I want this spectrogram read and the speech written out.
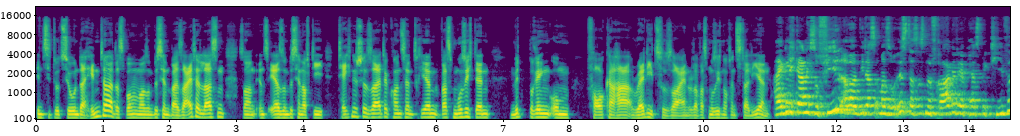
Institution dahinter. Das wollen wir mal so ein bisschen beiseite lassen, sondern uns eher so ein bisschen auf die technische Seite konzentrieren. Was muss ich denn mitbringen, um VKH ready zu sein oder was muss ich noch installieren? Eigentlich gar nicht so viel, aber wie das immer so ist, das ist eine Frage der Perspektive.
